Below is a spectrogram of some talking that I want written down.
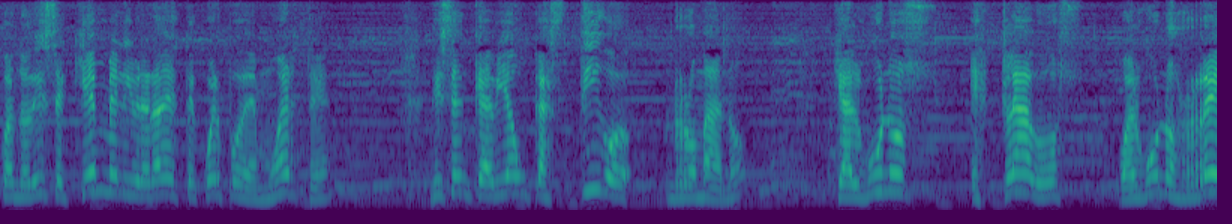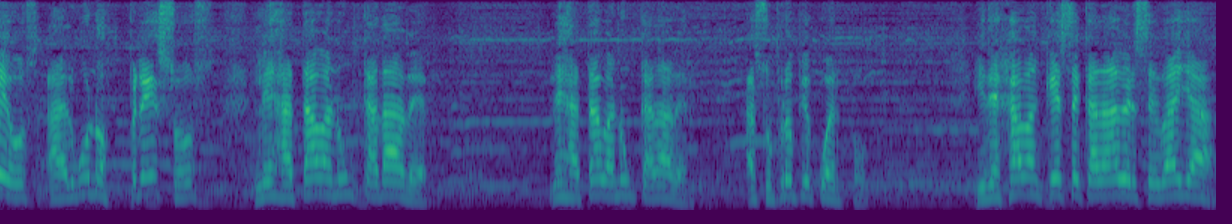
cuando dice, ¿quién me librará de este cuerpo de muerte? Dicen que había un castigo romano que algunos esclavos o algunos reos, a algunos presos, les ataban un cadáver, les ataban un cadáver a su propio cuerpo y dejaban que ese cadáver se vaya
